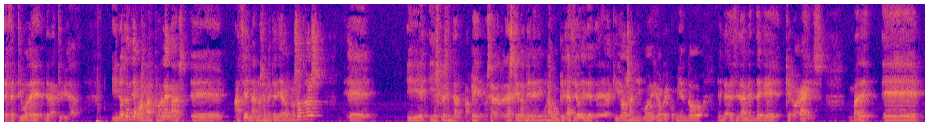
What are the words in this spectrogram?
efectivo de, la actividad. Y no tendríamos más problemas. Eh, Hacienda no se metería con nosotros eh, y, es presentar un papel. O sea, la verdad es que no tiene ninguna complicación y desde aquí os animo y os recomiendo encarecidamente que, lo hagáis. ¿Vale? Eh,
